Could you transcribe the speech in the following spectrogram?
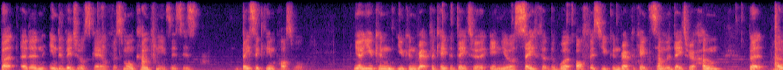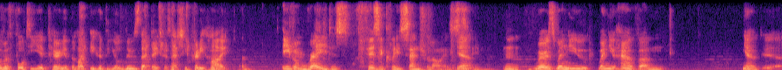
But at an individual scale for small companies, it's, it's basically impossible. You know, you can you can replicate the data in your safe at the work office. You can replicate some of the data at home, but over a forty-year period, the likelihood that you'll lose that data is actually pretty high. Even RAID is physically centralized. Yeah. mm, Whereas when you when you have um, you know uh,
